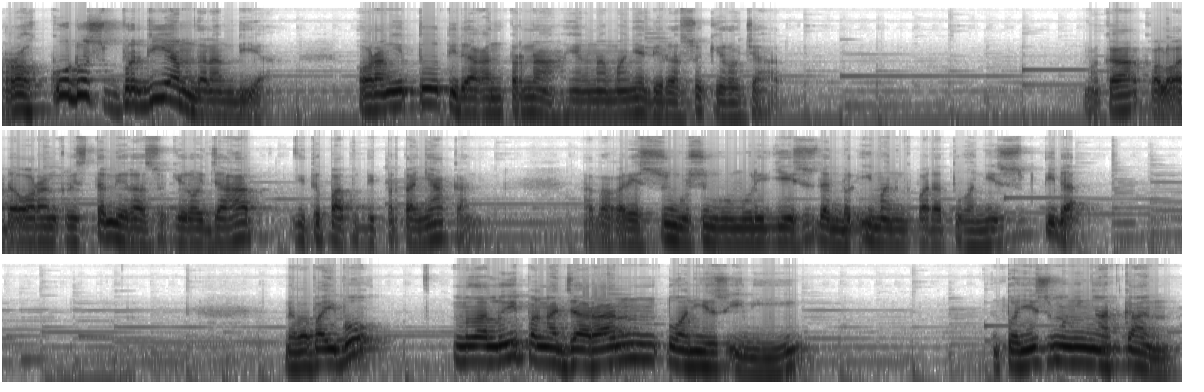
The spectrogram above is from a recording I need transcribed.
Roh Kudus berdiam dalam dia, orang itu tidak akan pernah yang namanya dirasuki roh jahat. Maka kalau ada orang Kristen dirasuki roh jahat itu patut dipertanyakan. Apakah dia sungguh-sungguh murid Yesus dan beriman kepada Tuhan Yesus? Tidak. Nah Bapak Ibu, melalui pengajaran Tuhan Yesus ini, Tuhan Yesus mengingatkan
